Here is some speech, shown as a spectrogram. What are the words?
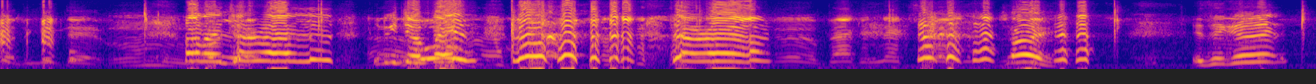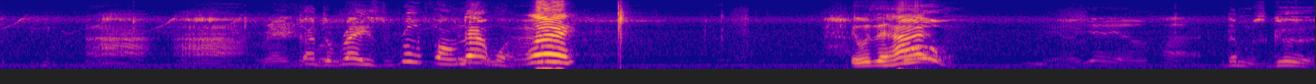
Got to get that. Mm. Hold on, turn around. Look at your face. turn around. Uh, back and neck section. Hey, Is it good? ah, ah, got to raise the roof on that one. What? It was it hot? Ooh, Yeah, yeah, it was hot. them was good.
